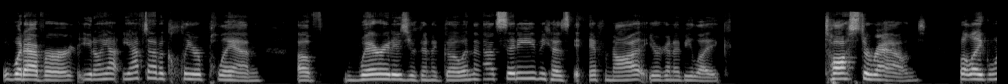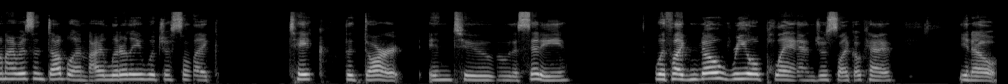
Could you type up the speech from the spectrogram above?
whatever. You know you have to have a clear plan of where it is you're to go in that city because if not you're to be like tossed around. But like when I was in Dublin I literally would just like take the DART into the city with like no real plan just like okay you know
